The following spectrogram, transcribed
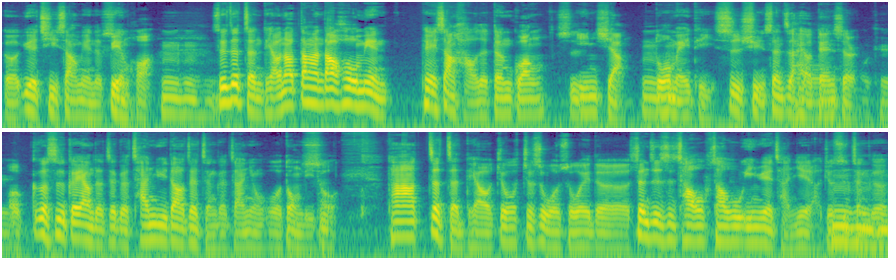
呃乐器上面的变化。嗯嗯，所以这整条，那当然到后面。配上好的灯光、音响、多媒体、视讯，甚至还有 dancer，哦，各式各样的这个参与到这整个展演活动里头，它这整条就就是我所谓的，甚至是超超乎音乐产业了，就是整个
